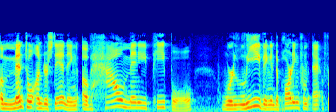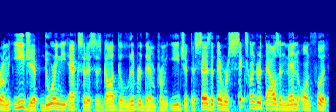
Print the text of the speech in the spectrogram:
a mental understanding of how many people were leaving and departing from, from Egypt during the Exodus as God delivered them from Egypt. It says that there were 600,000 men on foot,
